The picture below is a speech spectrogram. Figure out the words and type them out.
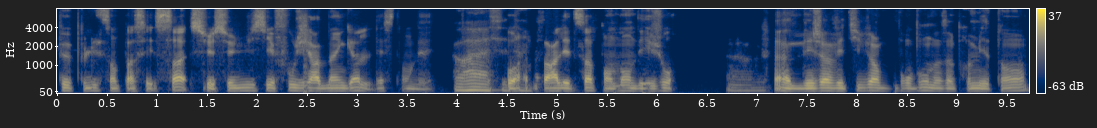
peut plus s'en passer. Ça, ce- celui-ci, Fougère Bengale, laisse tomber. Ouais, c'est On va dingue. parler de ça pendant des jours. Ah ouais. Ah, déjà, Vétiver Bourbon dans un premier temps.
